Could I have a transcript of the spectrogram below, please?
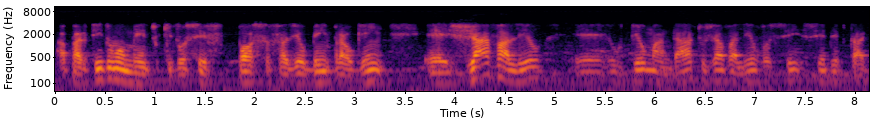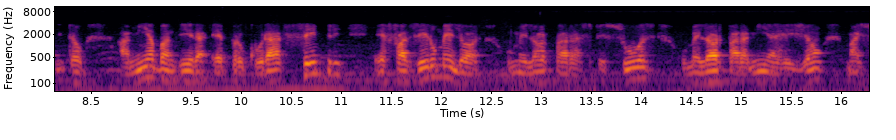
A partir do momento que você possa fazer o bem para alguém, é, já valeu é, o teu mandato, já valeu você ser deputado. Então, a minha bandeira é procurar sempre é fazer o melhor, o melhor para as pessoas, o melhor para a minha região, mas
